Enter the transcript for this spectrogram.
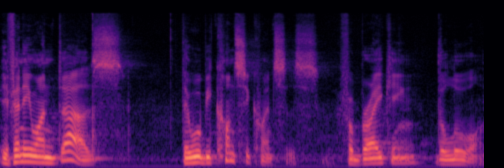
If anyone does, there will be consequences for breaking the law.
